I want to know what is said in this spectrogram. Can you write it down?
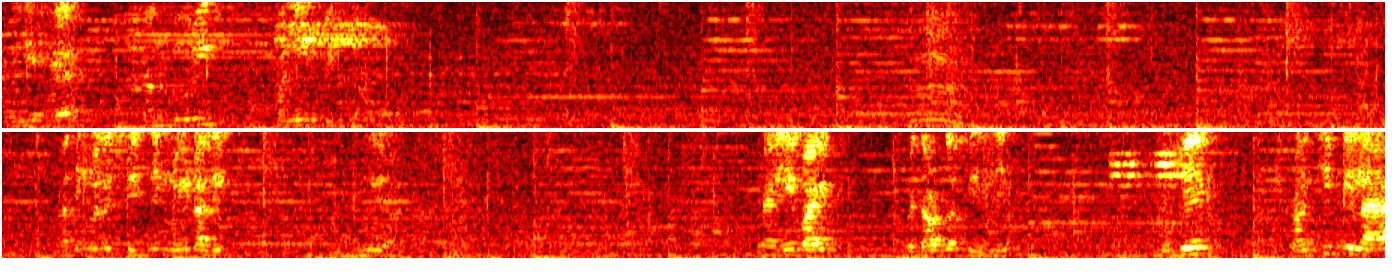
तो ये है tandoori paneer pizza I think मैंने सीजनिंग नहीं डाली। भूल गया पहली बाइट विदाउट द सीजनिंग मुझे क्रंची फील आया,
